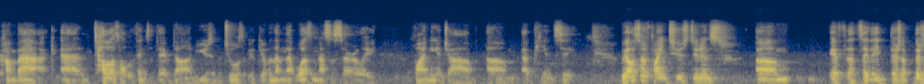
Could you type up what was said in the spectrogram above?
come back and tell us all the things that they've done using the tools that we've given them that wasn't necessarily finding a job um, at PNC. We also find two students um, if let's say they there's a there's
